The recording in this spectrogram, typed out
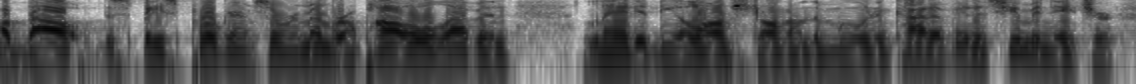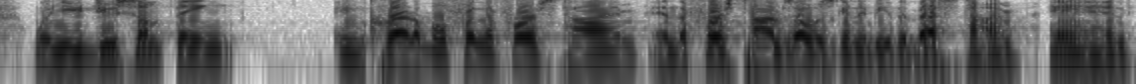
about the space program. So remember, Apollo 11 landed Neil Armstrong on the moon, and kind of, in its human nature, when you do something incredible for the first time, and the first time is always going to be the best time. And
